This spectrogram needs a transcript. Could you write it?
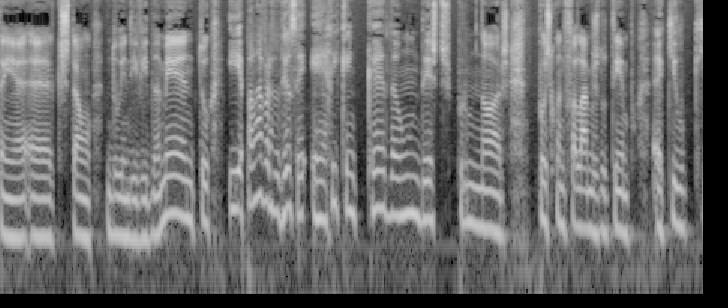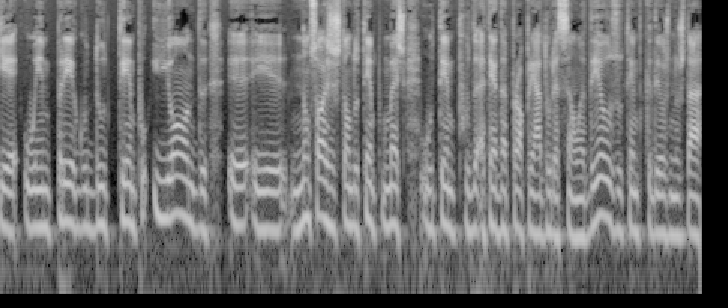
tem a, a, questão do endividamento, e a palavra de Deus é, é rica em cada um destes pormenores. Depois, quando falamos do tempo, aquilo que é o emprego do tempo e onde eh, não só a gestão do tempo, mas o tempo de, até da própria adoração a Deus, o tempo que Deus nos dá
